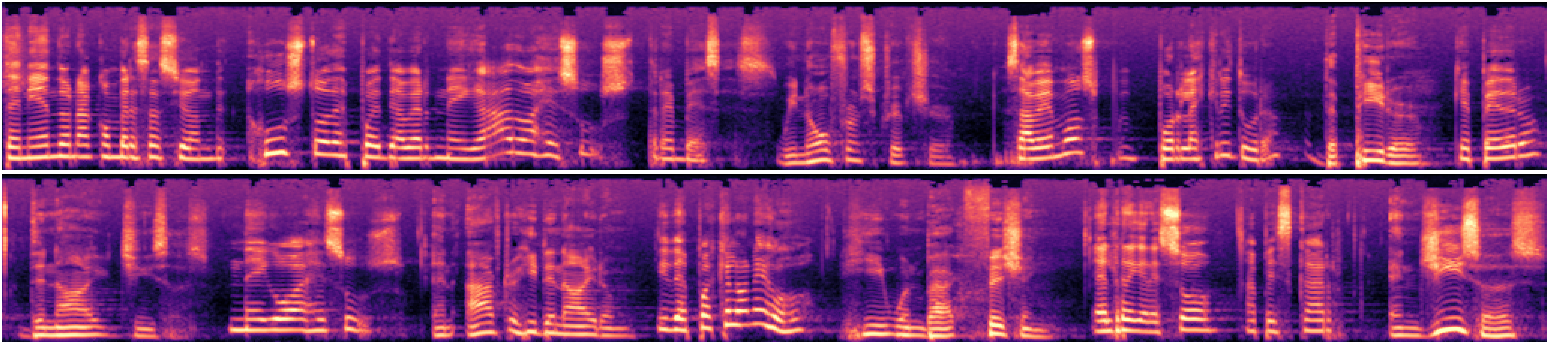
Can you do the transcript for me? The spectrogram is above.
teniendo una conversación justo después de haber negado a Jesús tres veces. We know from Scripture Sabemos por la escritura that Peter que Pedro denied Jesus. negó a Jesús. And after he denied him, Y después que lo negó, he went back fishing. él regresó a pescar. And Jesus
